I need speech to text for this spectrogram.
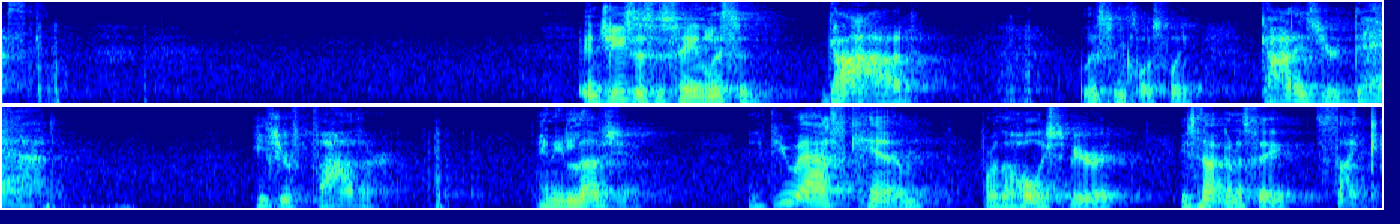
ask. And Jesus is saying, listen, God, listen closely, God is your dad. He's your father, and he loves you. And if you ask him for the Holy Spirit, he's not going to say, psych.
